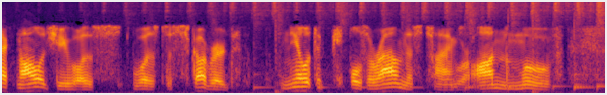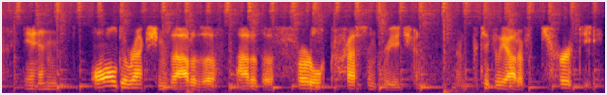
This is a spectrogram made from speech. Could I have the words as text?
technology was was discovered, Neolithic peoples around this time were on the move in all directions out of the out of the Fertile Crescent region, and particularly out of Turkey.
